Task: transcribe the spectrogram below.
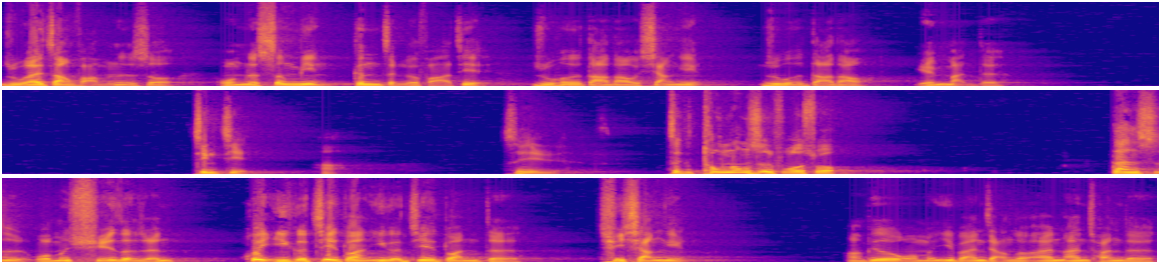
如来藏法门的时候，我们的生命跟整个法界如何达到相应，如何达到圆满的境界啊，所以这个通通是佛说，但是我们学的人会一个阶段一个阶段的去相应啊，比如我们一般讲说安安全的，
